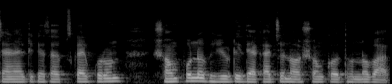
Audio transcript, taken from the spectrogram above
চ্যানেলটিকে সাবস্ক্রাইব করুন। সম্পূর্ণ ভিডিওটি দেখার জন্য অসংখ্য ধন্যবাদ।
